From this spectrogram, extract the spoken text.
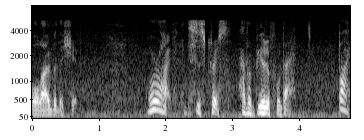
all over the ship. All right, this is Chris. Have a beautiful day. Bye.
